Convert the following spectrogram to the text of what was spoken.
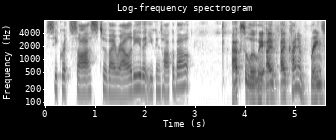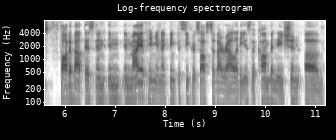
secret sauce to virality that you can talk about? Absolutely. I've I've kind of brains thought about this and in in my opinion, I think the secret sauce to virality is the combination of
